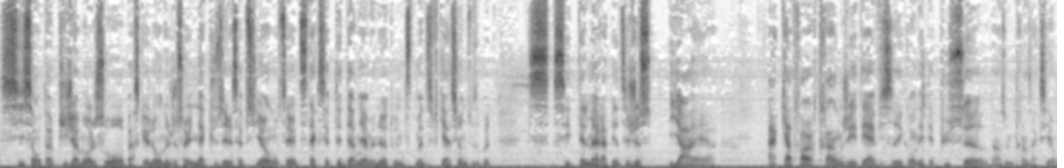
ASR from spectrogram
S'ils sont en pyjama le soir, parce que là, on a juste un accusé réception, ou un petit accepté de dernière minute, ou une petite modification, c'est tellement rapide. C'est juste hier, à 4h30, j'ai été avisé qu'on n'était plus seul dans une transaction.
